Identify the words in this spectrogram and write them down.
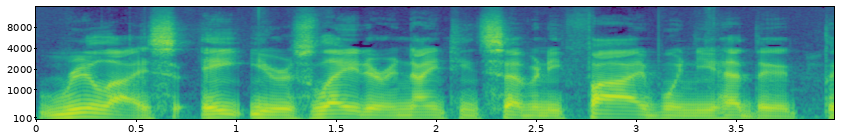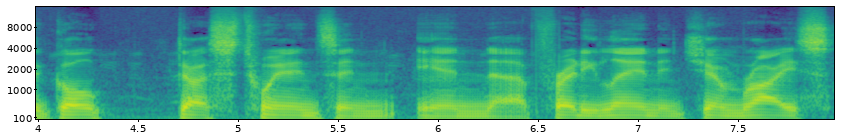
realize eight years later in 1975, when you had the, the Gold Dust twins and, in uh, Freddie Lynn and Jim Rice,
